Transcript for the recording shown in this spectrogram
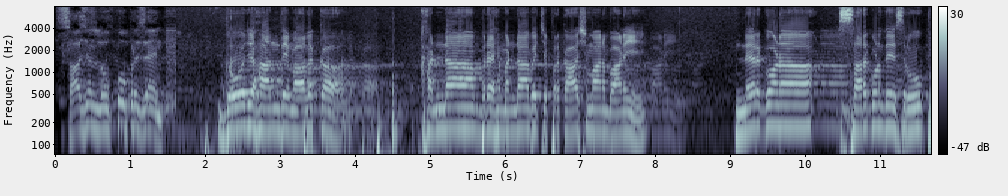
ਸਾਜਨ ਲੋਪੋ ਪ੍ਰੈਜ਼ੈਂਟ। ਦੋ ਜਹਾਨ ਦੇ ਮਾਲਕ, ਖੰਡਾਂ ਬ੍ਰਹਿਮੰਡਾਂ ਵਿੱਚ ਪ੍ਰਕਾਸ਼ਮਾਨ ਬਾਣੀ, ਨਿਰਗੁਣ ਸਰਗੁਣ ਦੇ ਸਰੂਪ,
